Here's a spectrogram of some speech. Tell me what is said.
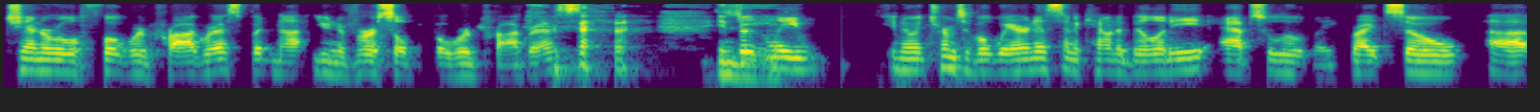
general forward progress, but not universal forward progress. Certainly, you know, in terms of awareness and accountability, absolutely, right? So uh,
